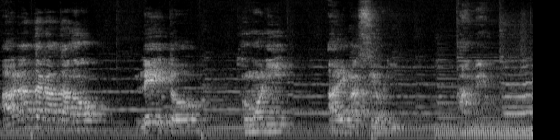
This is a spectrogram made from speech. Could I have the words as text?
あなた方の霊と共にありますようにアメン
